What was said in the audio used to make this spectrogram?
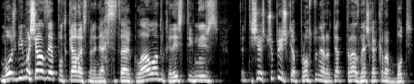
може би има шанс да я подкараш нали, някакси тази кола, ама докъде ще стигнеш. Нали, Ти ще щупиш, тя просто не, тя трябва да знаеш как работи.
